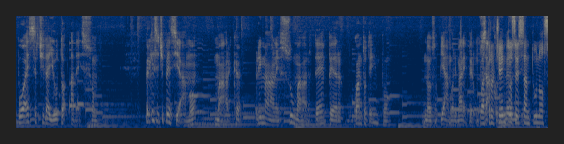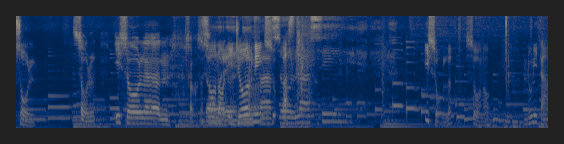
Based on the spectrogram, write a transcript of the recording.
può esserci d'aiuto adesso? Perché se ci pensiamo, Mark rimane su Marte per quanto tempo? Non lo sappiamo, rimane per un 461 sol. Sol. I sol, non so cosa sono. i giorni su... Sol, si. I sol sono l'unità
